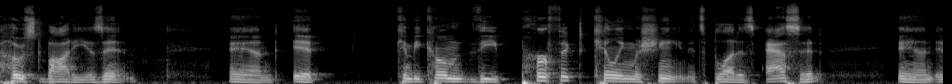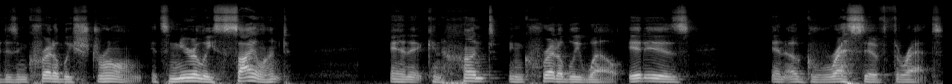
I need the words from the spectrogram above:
host body is in. and it can become the perfect killing machine. Its blood is acid and it is incredibly strong. It's nearly silent and it can hunt incredibly well. It is an aggressive threat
